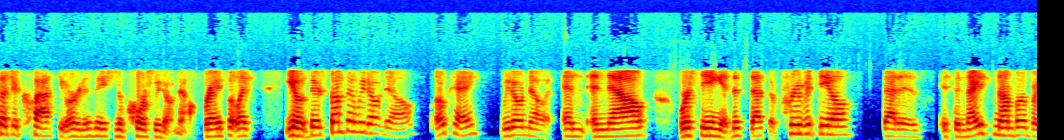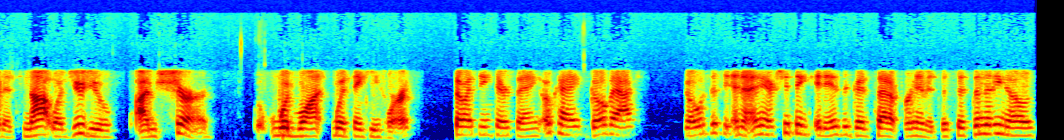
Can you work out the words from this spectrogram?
Such a classy organization. Of course, we don't know, right? But like you know, there's something we don't know. Okay, we don't know it, and and now we're seeing it. This that's a prove it deal. That is, it's a nice number, but it's not what Juju, I'm sure, would want would think he's worth. So I think they're saying, okay, go back, go with this. And I actually think it is a good setup for him. It's a system that he knows.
